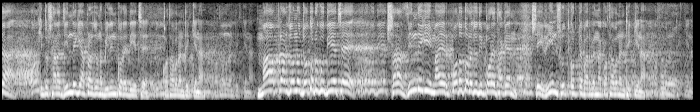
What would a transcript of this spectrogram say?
চায়, কিন্তু সারা জিন্দেগি আপনার জন্য বিলীন করে দিয়েছে। কথা বলেন ঠিক কিনা? মা আপনার জন্য যতটুকু দিয়েছে, সারা জিন্দেগি মায়ের পদতলে যদি পড়ে থাকেন, সেই ঋণ শোধ করতে পারবেন না, কথা বলেন ঠিক কিনা? কথা বলেন ঠিক কিনা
